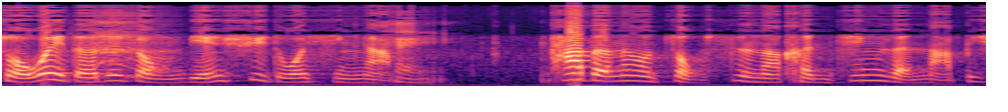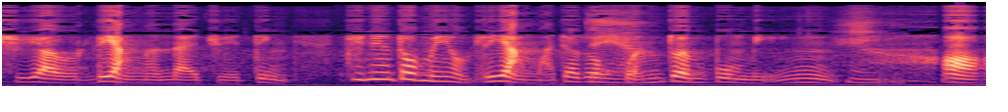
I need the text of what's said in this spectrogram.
所谓的这种连续多星啊，它的那种走势呢，很惊人呐，必须要有量能来决定。今天都没有量嘛，叫做混沌不明。哦，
